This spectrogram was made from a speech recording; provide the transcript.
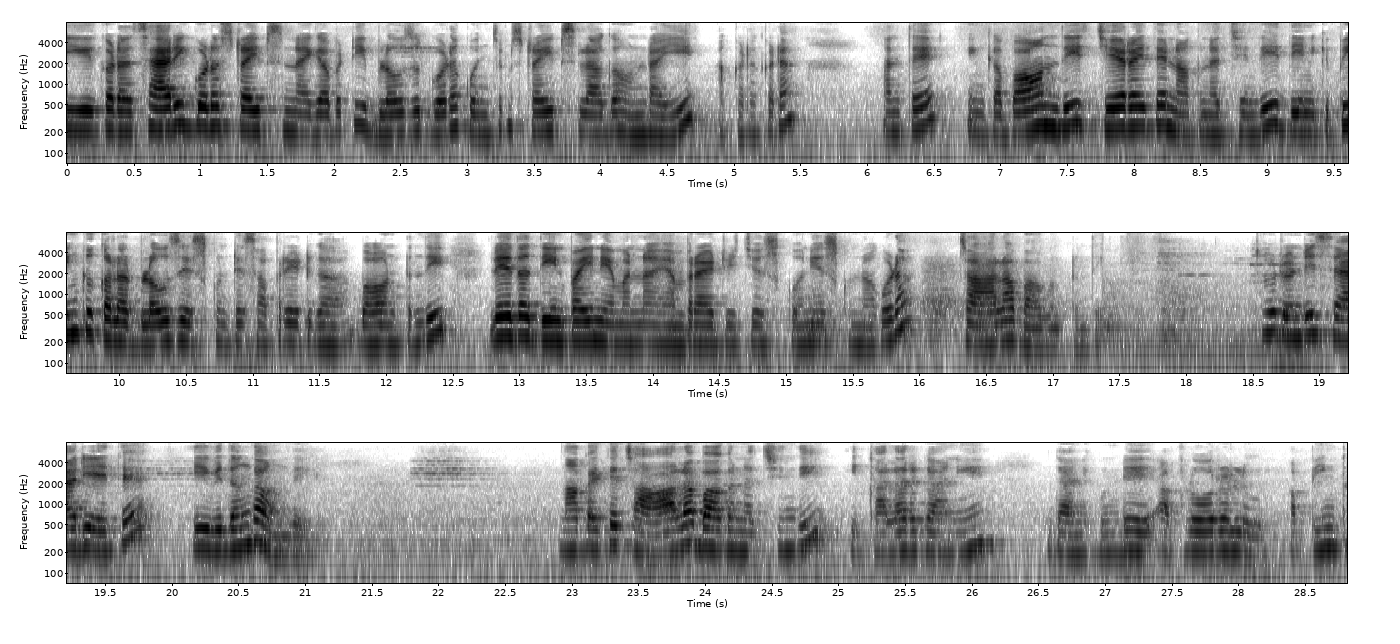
ఈ ఇక్కడ శారీకి కూడా స్ట్రైప్స్ ఉన్నాయి కాబట్టి ఈ బ్లౌజ్కి కూడా కొంచెం స్ట్రైప్స్ లాగా ఉన్నాయి అక్కడక్కడ. అంతే ఇంకా బాగుంది. చీర అయితే నాకు నచ్చింది. దీనికి పింక్ కలర్ బ్లౌజ్ వేసుకుంటే సపరేట్గా బాగుంటుంది. లేదా దీనిపైన ఏమన్నా ఎంబ్రాయిడరీ చేసుకొని వేసుకున్నా కూడా చాలా బాగుంటుంది. చూడండి శారీ అయితే ఈ విధంగా ఉంది. నాకైతే చాలా బాగా నచ్చింది. ఈ కలర్ కానీ దానికి ఉండే ఆ ఫ్లోరల్ ఆ పింక్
